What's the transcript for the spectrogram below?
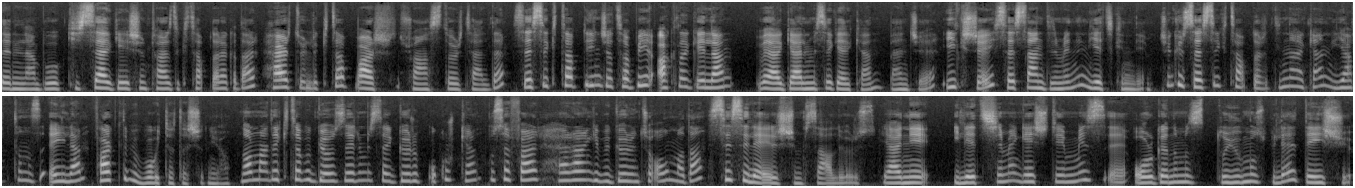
denilen bu kişisel gelişim tarzı kitaplara kadar her türlü kitap var şu an Storytel'de. Sesli kitap deyince tabii akla gelen veya gelmesi gereken bence ilk şey seslendirmenin yetkinliği. Çünkü sesli kitapları dinlerken yaptığınız eylem farklı bir boyuta taşınıyor. Normalde kitabı gözlerimizle görüp okurken bu sefer herhangi bir görüntü olmadan ses ile erişim sağlıyoruz. Yani iletişime geçtiğimiz e, organımız, duyumuz bile değişiyor.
